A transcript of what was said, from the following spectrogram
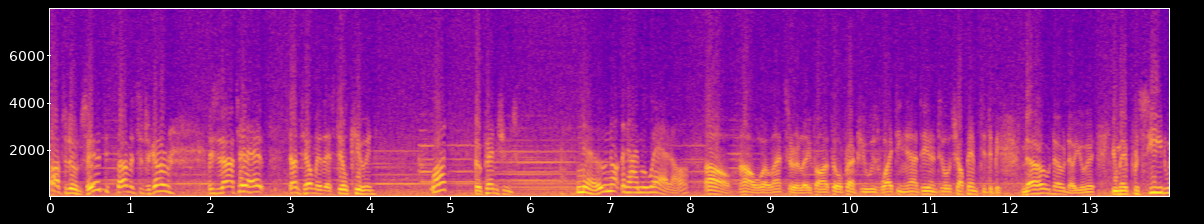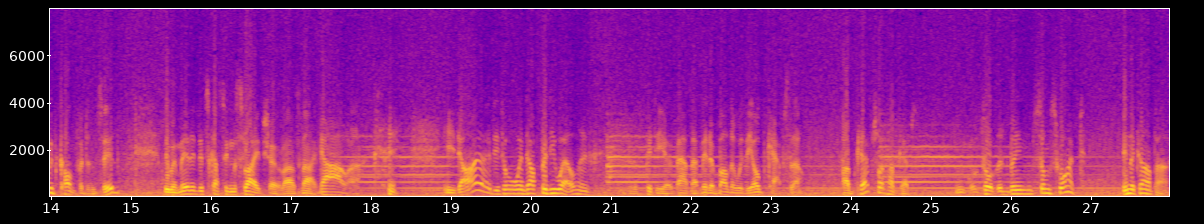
Afternoon, Sid. Ah, Mr. Tregorran. Mrs. Archer. Hello. Don't tell me they're still queuing. What? For pensions. No, not that I'm aware of. Oh, oh, well, that's a relief. I thought perhaps you was waiting out here until the shop emptied a bit. No, no, no. You may, you may proceed with confidence, Sid. We were merely discussing the slideshow last night. Ah, well. He- I heard it all went off pretty well. It's a pity about that bit of bother with the hubcaps, though. Hubcaps? What hubcaps? I thought there'd been some swiped in the car park.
